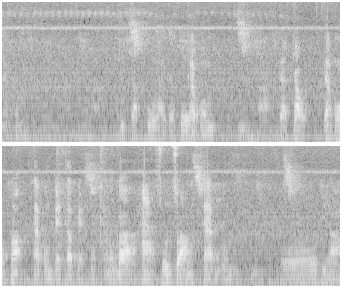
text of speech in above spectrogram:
ครับผมที่จับผู้ให้ก็คือครับผมอ่าแปดเก้าแปดหกเนาะครับผมแปดเก้าแปดหกแล้วก็ห้าศูนย์สองครับผมโอ้พี่น้อง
